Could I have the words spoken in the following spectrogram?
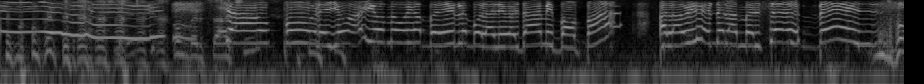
Conversace. Chao, pobre. Yo, yo me voy a pedirle por la libertad de mi papá a la Virgen de las Mercedes Benz. Ay,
